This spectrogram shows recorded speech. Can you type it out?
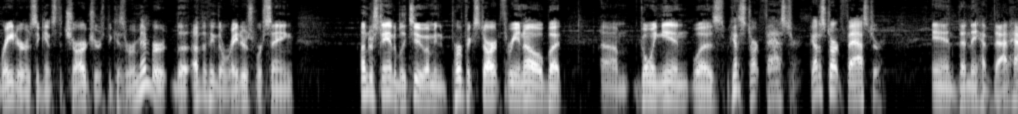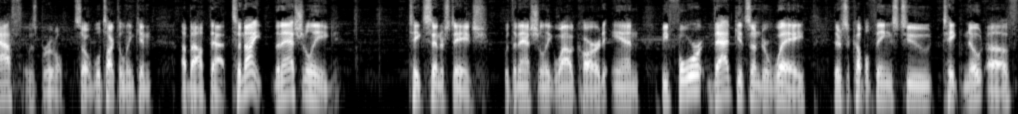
Raiders against the Chargers. Because remember, the other thing the Raiders were saying, understandably too, I mean, perfect start, 3 and 0, but um, going in was we got to start faster. Got to start faster. And then they had that half. It was brutal. So we'll talk to Lincoln about that. Tonight, the National League takes center stage with the National League wild card. And before that gets underway, there's a couple things to take note of.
